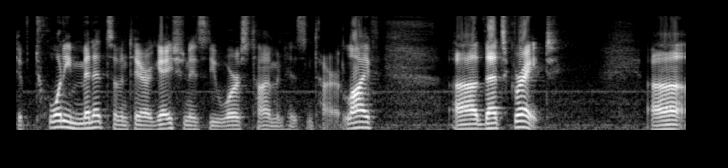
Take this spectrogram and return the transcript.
if 20 minutes of interrogation is the worst time in his entire life, uh, that's great. Uh,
